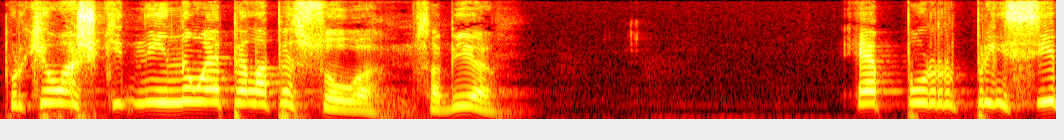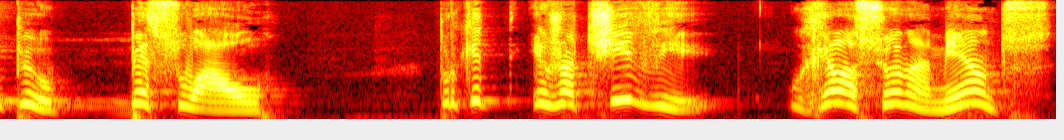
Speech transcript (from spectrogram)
Porque eu acho que e não é pela pessoa, sabia? É por princípio pessoal. Porque eu já tive relacionamentos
